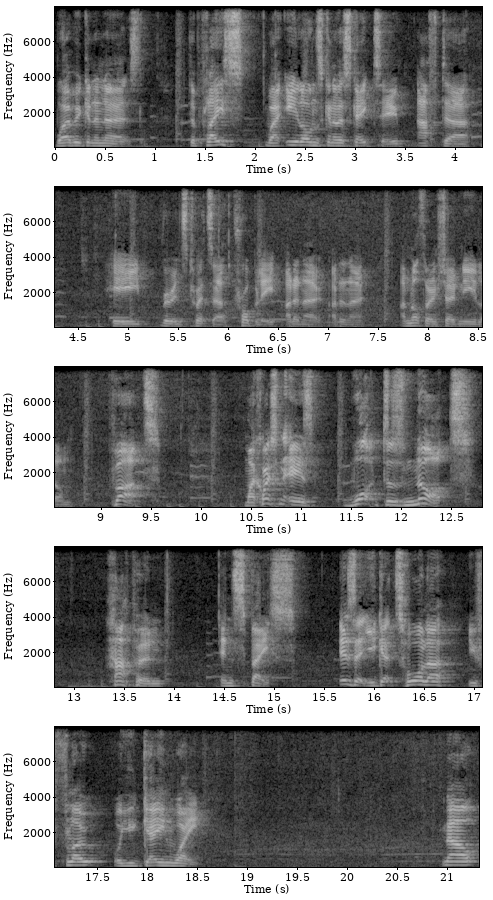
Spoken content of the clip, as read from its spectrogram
where we're going to know it's the place where Elon's going to escape to after he ruins Twitter. Probably. I don't know. I don't know. I'm not throwing shade at Elon. But my question is what does not happen in space? Is it you get taller, you float, or you gain weight? Now,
